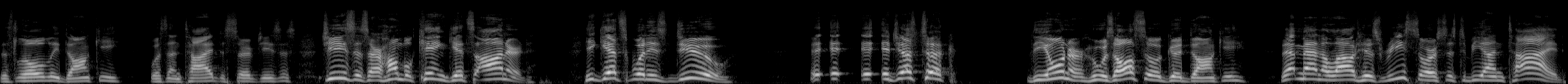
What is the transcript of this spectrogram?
this lowly donkey was untied to serve Jesus. Jesus, our humble king, gets honored. He gets what is due. It, it, it just took the owner, who was also a good donkey, that man allowed his resources to be untied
